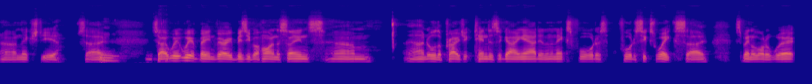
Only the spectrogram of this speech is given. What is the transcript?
uh, next year. So, mm. so we, we've been very busy behind the scenes. Um, and all the project tenders are going out in the next four to four to six weeks. So it's been a lot of work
